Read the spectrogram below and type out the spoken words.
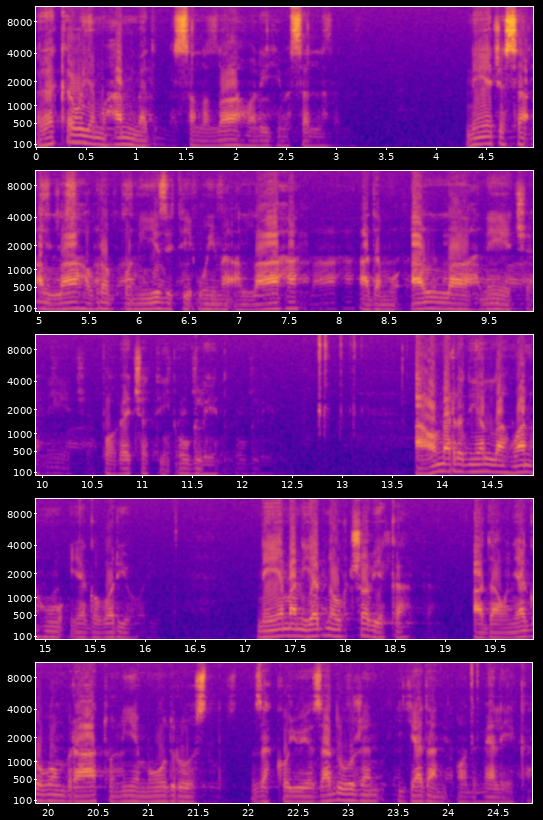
Rekao je Muhammed sallallahu alaihi wa sallam Neće se Allahov rob poniziti u ime Allaha, a da mu Allah neće povećati ugled. A Omer radijallahu anhu je govorio Nema ni jednog čovjeka, a da u njegovom vratu nije mudrost za koju je zadužen jedan od meleka.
